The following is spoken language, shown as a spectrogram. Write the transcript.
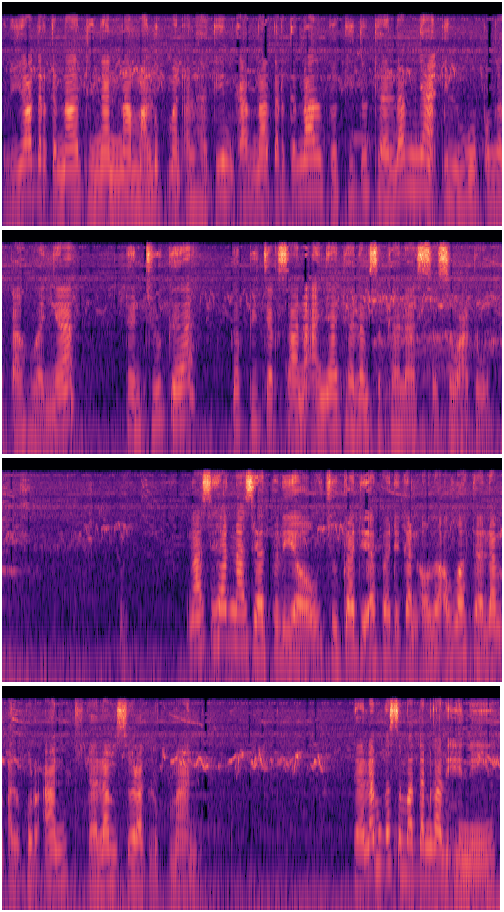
Beliau terkenal dengan nama Luqman Al-Hakim karena terkenal begitu dalamnya ilmu pengetahuannya dan juga kebijaksanaannya dalam segala sesuatu. Nasihat-nasihat beliau juga diabadikan oleh Allah dalam Al-Quran dalam surat Luqman. Dalam kesempatan kali ini,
